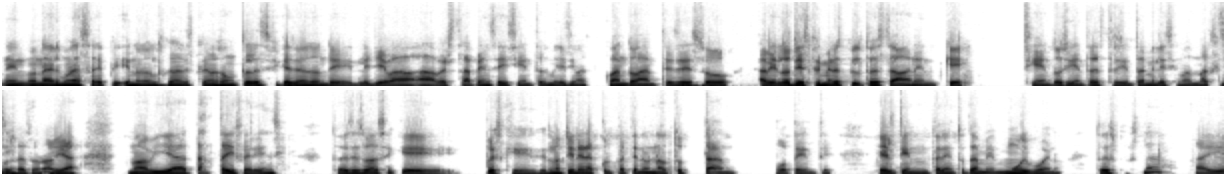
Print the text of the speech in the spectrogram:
en, una, algunas, en uno de los grandes premios son clasificaciones donde le lleva a Verstappen 600 milésimas, cuando antes eso había, los 10 primeros pilotos estaban en, ¿qué? 100, 200, 300 milésimas máximo. O sea, eso no había, no había tanta diferencia. Entonces eso hace que, pues que él no tiene la culpa de tener un auto tan potente. Él tiene un talento también muy bueno. Entonces, pues nada, ahí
